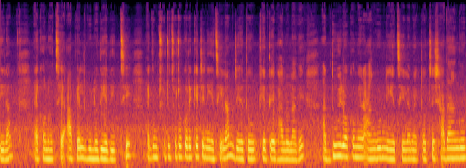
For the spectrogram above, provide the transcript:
দিলাম। এখন হচ্ছে আপেলগুলো দিয়ে দিচ্ছি। একদম ছোট ছোট করে কেটে নিয়েছিলাম, যেহেতু খেতে ভালো লাগে। আর দুই রকমের আঙ্গুর নিয়েছিলাম, একটা হচ্ছে সাদা আঙ্গুর,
